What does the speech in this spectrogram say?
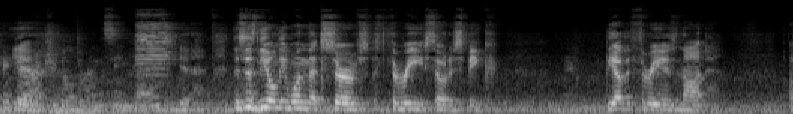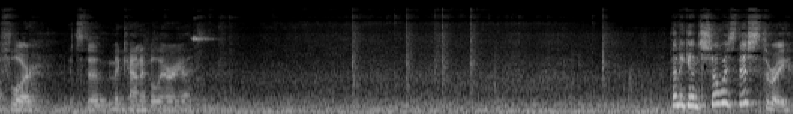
think they were actually built around the same time. Yeah. This is the only one that serves three, so to speak. The other three is not a floor, it's the mechanical area. Then again, so is this three.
